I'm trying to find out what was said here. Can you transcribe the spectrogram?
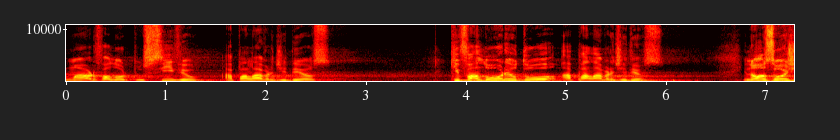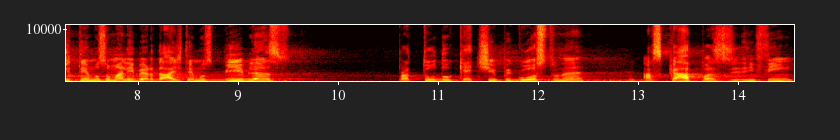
o maior valor possível à palavra de Deus? Que valor eu dou à palavra de Deus? E nós hoje temos uma liberdade, temos Bíblias para tudo que é tipo e gosto, né? as capas, enfim,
